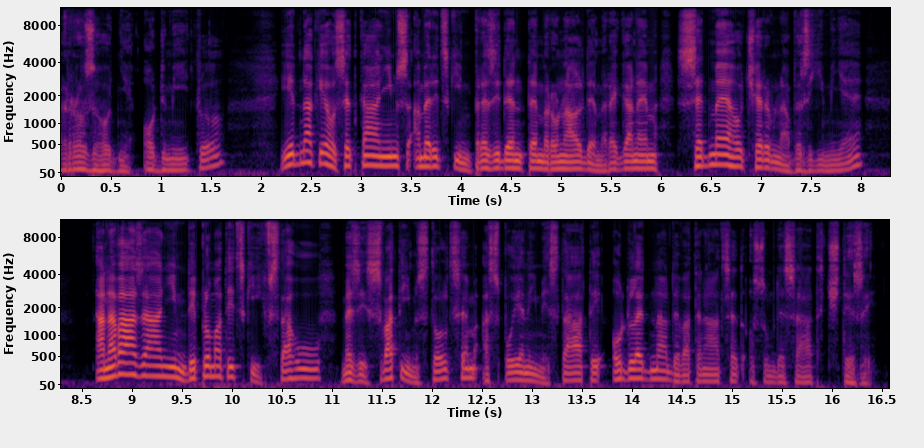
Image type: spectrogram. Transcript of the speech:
rozhodně odmítl, jednak jeho setkáním s americkým prezidentem Ronaldem Reaganem 7. června v Římě a navázáním diplomatických vztahů mezi Svatým stolcem a Spojenými státy od ledna 1984.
